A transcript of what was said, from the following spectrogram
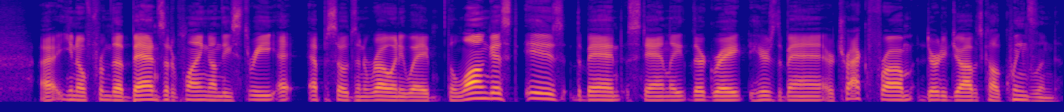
uh, you know, from the bands that are playing on these three episodes in a row, anyway, the longest is the band Stanley. They're great. Here's the band or track from Dirty Jobs called Queensland.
